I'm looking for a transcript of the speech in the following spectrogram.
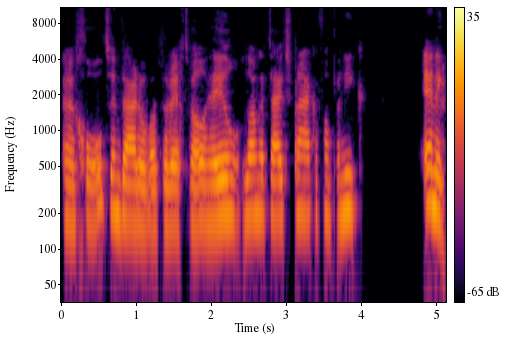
uh, gold. En daardoor was er echt wel heel lange tijd sprake van paniek. En ik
